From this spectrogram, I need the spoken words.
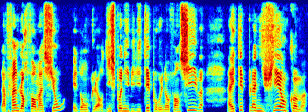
La fin de leur formation, et donc leur disponibilité pour une offensive, a été planifiée en commun.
